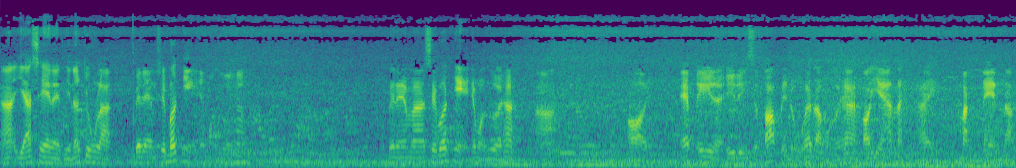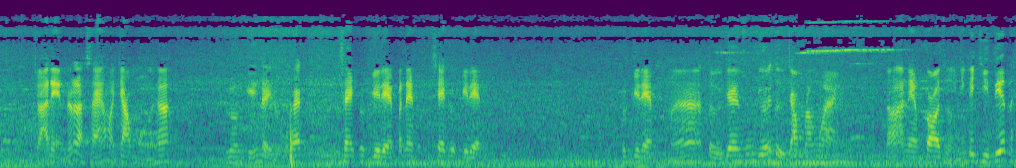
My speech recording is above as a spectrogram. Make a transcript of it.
À, giá xe này thì nói chung là bên em sẽ bớt nhẹ cho mọi người ha. Bên em à, sẽ bớt nhẹ cho mọi người ha. Đó. Rồi FI này eating stop đầy đủ hết rồi mọi người ha. Có giá này. Đây mặt đèn nè. Chóa đèn rất là sáng và trong mọi người ha. Gương kiến đầy đủ hết. Xe cực kỳ đẹp anh em. Xe cực kỳ đẹp. Cực kỳ đẹp. À, từ trên xuống dưới từ trong ra ngoài đó, anh em coi thử những cái chi tiết này.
